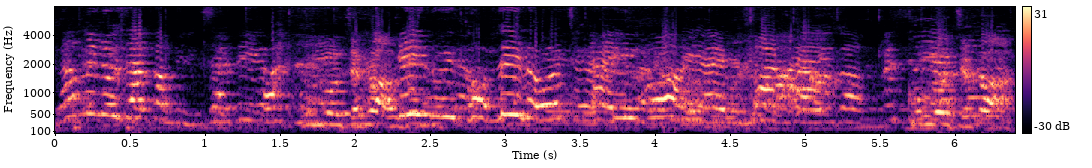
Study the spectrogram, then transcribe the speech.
nó mới lùi ra cầm mình ra đi à cái lùi cầm đi rồi chơi hay quá hay phát hay quá không lùi chắc à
